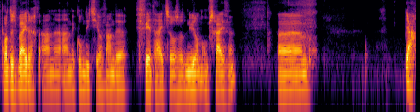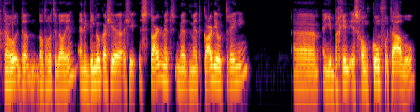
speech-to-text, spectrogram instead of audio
Wat dus bijdraagt aan, eh, aan de conditie of aan de fitheid, zoals we het nu dan omschrijven. Ehm, ja, dat, dat, dat hoort er wel in. En ik denk ook als je, als je start met, met, met cardio training ehm, en je begint is gewoon comfortabel.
